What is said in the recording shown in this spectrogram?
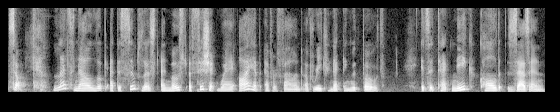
So, let's now look at the simplest and most efficient way I have ever found of reconnecting with both. It's a technique called Zazen.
